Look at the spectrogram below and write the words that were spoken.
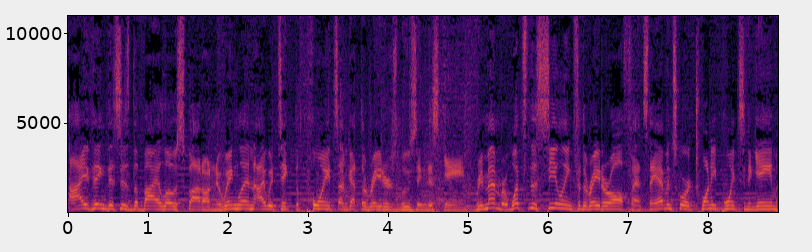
I think this is the buy low spot on New England. I would take the points. I've got the Raiders losing this game. Remember, what's the ceiling for the Raider offense? They haven't scored 20 points in a game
